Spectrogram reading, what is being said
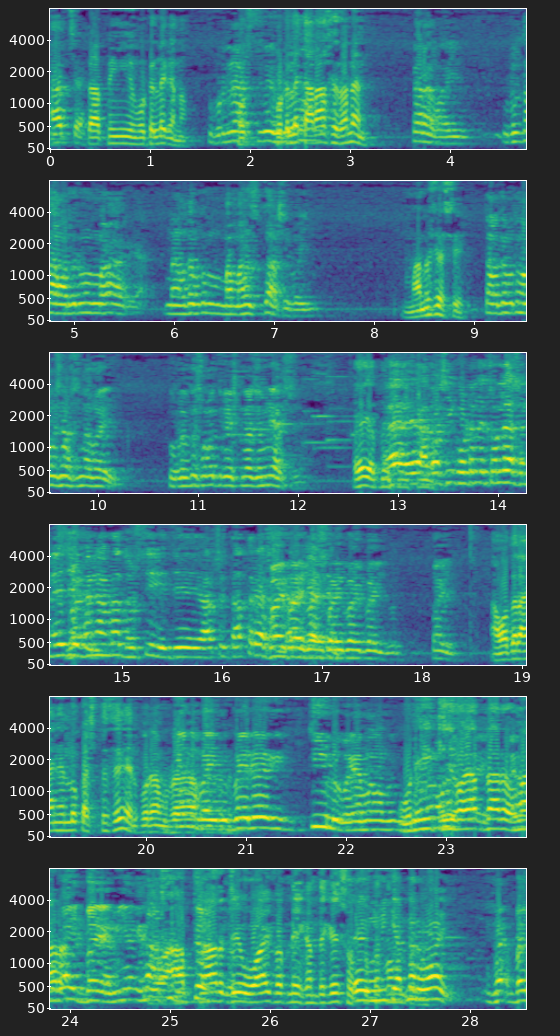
আচ্ছা। তা আপনি হোটেলে কেন? হোটেলে আসছি হোটেলে হোটেলে- কারা আছে জানেন? কারা ভাই? হোটেল তো আমাদের মানুষ তো আসে ভাই। মানুষ আছে। তো আমাদের মতো মানুষ আসে না ভাই। হোটেল তো সবাই রেস্ট নেওয়ার জন্যই আসে। এই আপনি হ্যাঁ আবাসিক হোটেলে চলে আসেন। এই যে এখানে আমরা ধরছি যে আসে তাড়াতাড়ি আসেন ভাই ভাই ভাই ভাই ভাই ভাই ভাই। আমাদের আইনের লোক আসতেছে এরপরে আমরা কেন ভাই? ভাই রে, কি হলো ভাই? উনি কি হয় আপনার ওনার wife ভাই আমি এখানে আসছি ঘুরতে আপনার যে ওয়াইফ আপনি এখান থেকে সত্যতা উনি কি প্রমাণ আপনার করুন। ওয়াই হ্যাঁ, ভাই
